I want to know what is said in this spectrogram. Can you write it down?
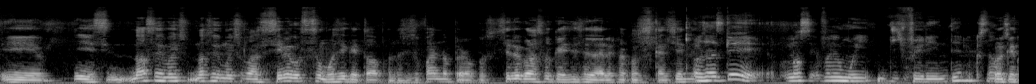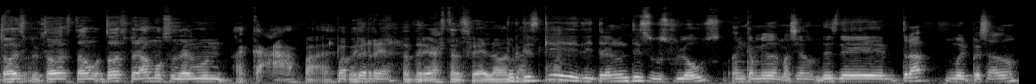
Y, y no soy muy, no soy muy su fan. Sí me gusta su música y todo, pues no soy su fan, ¿no? Pero pues sí reconozco que sí se la rifa con sus canciones. O sea, es que, no sé, fue algo muy diferente a lo que estábamos Porque todos, todos, todos esperábamos un álbum acá, pa, Pa' pues, perrear. Pa' perrear hasta el suelo. Porque es Acá. que literalmente sus flows han cambiado demasiado. Desde trap, muy pesado.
